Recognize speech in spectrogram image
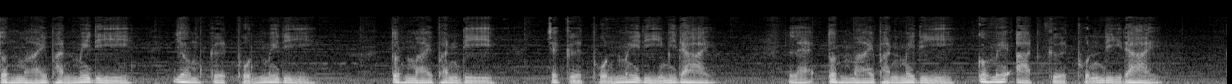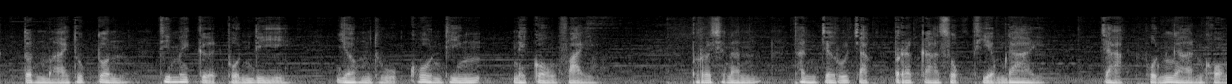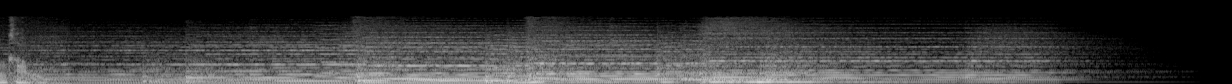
ต้นไม้พันธุ์ไม่ดี ย่อมเกิดผลไม่ดี ต้นไม้พันธุ์ดี จะเกิดผลไม่ดีไม่ได้ และต้นไม้พันธุ์ไม่ดีก็ไม่อาจเกิดผลดีได้ ต้นไม้ทุกต้นที่ไม่เกิดผลดี ย่อมถูกโค่นทิ้งในกองไฟ เพราะฉะนั้น ท่านจะรู้จักประกาศกเทียมได้ จากผลงานของเขา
